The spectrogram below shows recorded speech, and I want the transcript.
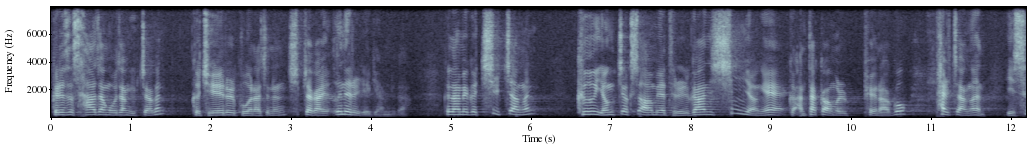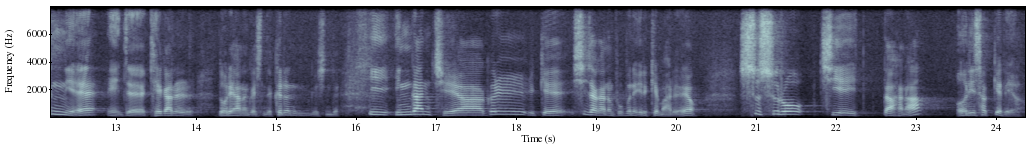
그래서 4장, 5장, 6장은 그 죄를 구원하시는 십자가의 은혜를 얘기합니다. 그 다음에 그 7장은 그 영적 싸움에 들어간 심령의 그 안타까움을 표현하고 8장은 이 승리의 이제 개가를 노래하는 것인데 그런 것인데 이 인간 죄악을 이렇게 시작하는 부분에 이렇게 말해요. 스스로 지혜 있다 하나 어리석게 돼요.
